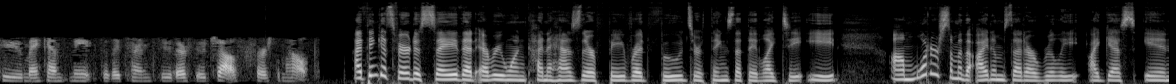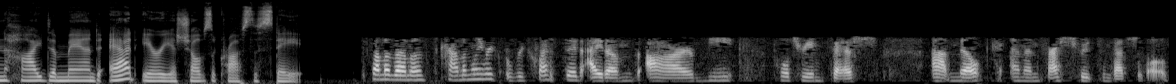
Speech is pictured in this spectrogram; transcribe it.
to make ends meet, so they turn to their food shelf for some help. I think it's fair to say that everyone kind of has their favorite foods or things that they like to eat. Um, what are some of the items that are really, I guess, in high demand at area shelves across the state? Some of the most commonly re- requested items are meat, poultry, and fish, uh, milk, and then fresh fruits and vegetables.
